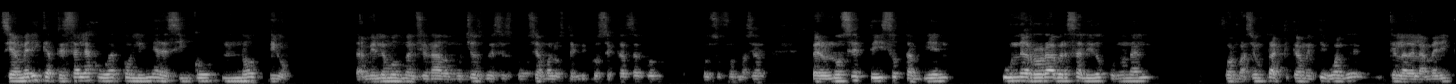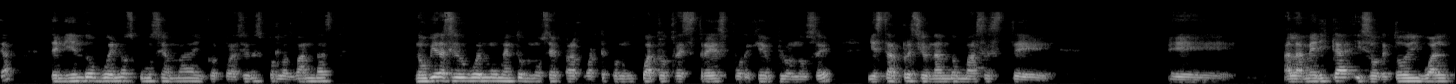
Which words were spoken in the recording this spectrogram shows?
Si América te sale a jugar con línea de cinco, no, digo, también lo hemos mencionado muchas veces, ¿cómo se llama? Los técnicos se casan con con su formación, pero no se te hizo también un error haber salido con una formación prácticamente igual que la del América, teniendo buenos, ¿cómo se llama?, incorporaciones por las bandas. No hubiera sido un buen momento, no sé, para jugarte con un 4-3-3, por ejemplo, no sé, y estar presionando más este eh, al América y sobre todo igual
